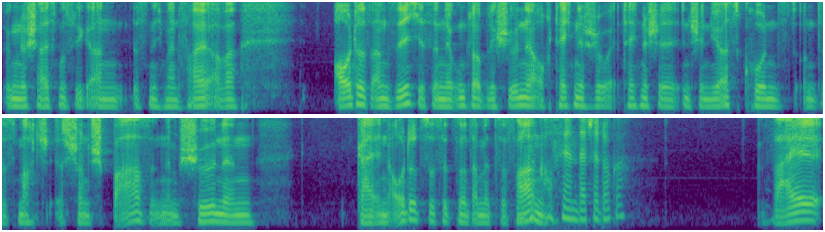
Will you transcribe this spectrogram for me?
irgendeine Scheißmusik an, ist nicht mein Fall, aber Autos an sich ist eine unglaublich schöne, auch technische, technische Ingenieurskunst und es macht schon Spaß, in einem schönen, geilen Auto zu sitzen und damit zu Wieso fahren kaufst du einen Dacia Docker? weil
